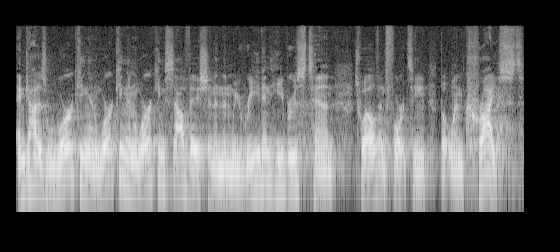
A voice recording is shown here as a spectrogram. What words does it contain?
And God is working and working and working salvation. And then we read in Hebrews 10, 12, and 14, but when Christ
